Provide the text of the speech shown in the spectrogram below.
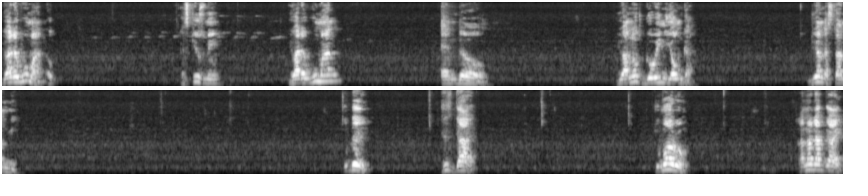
you are a woman. Oh, excuse me. You are a woman and uh, you are not growing younger. Do you understand me? Today, this guy, tomorrow, another guy.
